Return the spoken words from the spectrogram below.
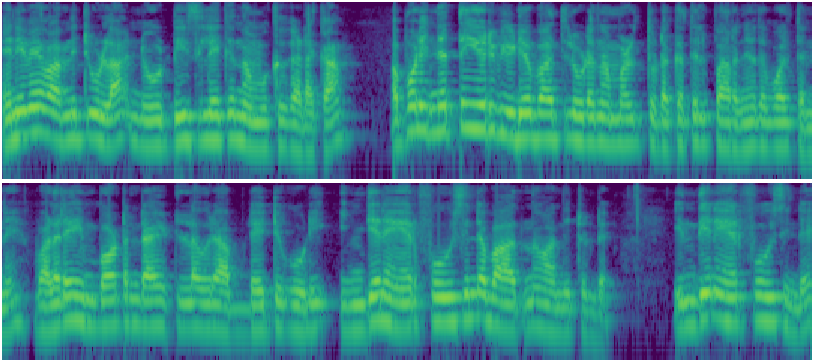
എനിവേ വന്നിട്ടുള്ള നോട്ടീസിലേക്ക് നമുക്ക് കിടക്കാം. അപ്പോൾ ഇന്നത്തെ ഈ ഒരു വീഡിയോ ഭാഗത്തിലൂടെ നമ്മൾ തുടക്കത്തിൽ പറഞ്ഞതുപോലെ തന്നെ വളരെ ഇമ്പോർട്ടന്റ് ആയിട്ടുള്ള ഒരു അപ്ഡേറ്റ് കൂടി ഇന്ത്യൻ എയർഫോഴ്സിന്റെ ഭാഗത്ത് നിന്ന് വന്നിട്ടുണ്ട്. ഇന്ത്യൻ എയർഫോഴ്സിന്റെ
